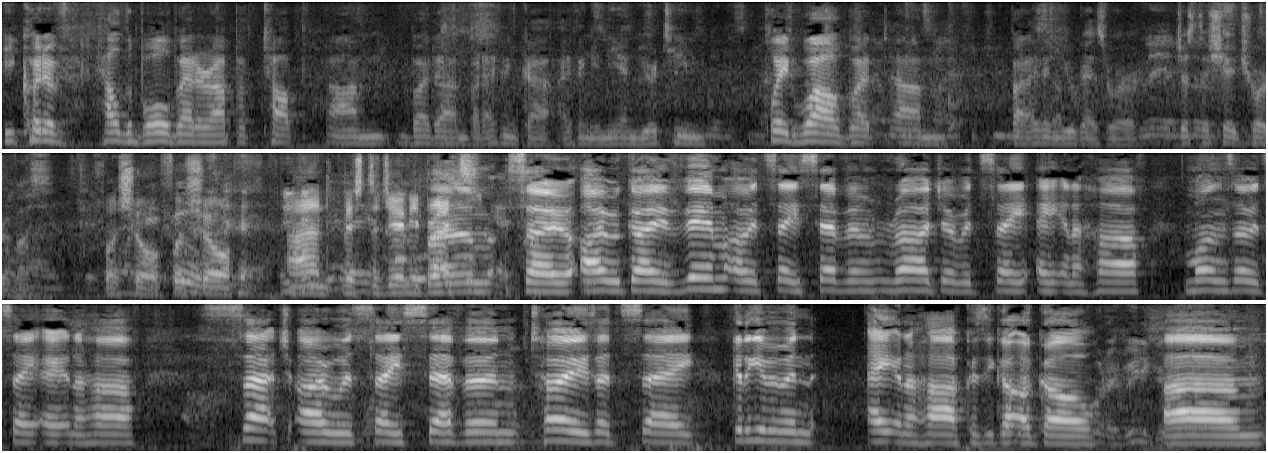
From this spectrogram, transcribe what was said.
he could have held the ball better up up top. Um, but um, but I think uh, I think in the end your team played well. But um, but I think you guys were just a shade short of us. For sure, for sure. And Mr. Jamie Brett. Um, so I would go Vim, I would say seven. Raj, I would say eight and a half. Mons, I would say eight and a half. Satch, I would say seven. Toes, I'd say gonna give him an eight and a half because he got a goal. Um,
